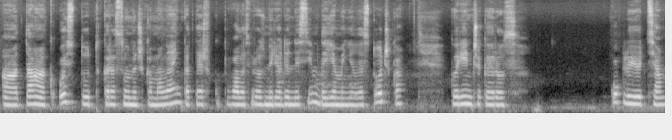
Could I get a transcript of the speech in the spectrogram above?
А так, ось тут красунечка маленька, теж купувалась в розмірі 1,7, дає мені листочка. Корінчики розкуплюються.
